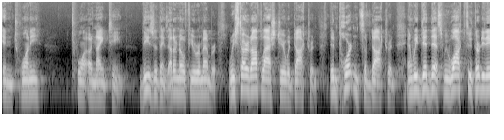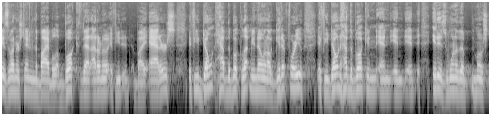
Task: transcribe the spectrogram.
in 2019. These are things. I don't know if you remember. We started off last year with doctrine, the importance of doctrine. And we did this. We walked through 30 Days of Understanding the Bible, a book that I don't know if you, by Anders. If you don't have the book, let me know and I'll get it for you. If you don't have the book, and, and, and it, it is one of the most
